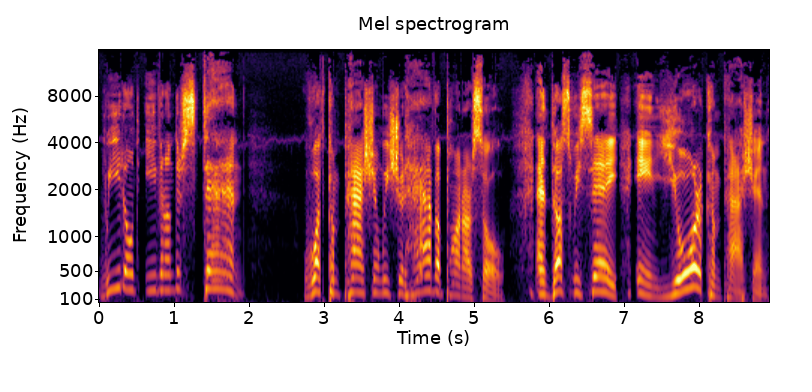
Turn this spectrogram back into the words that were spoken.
We don't even understand what compassion we should have upon our soul. And thus we say, In your compassion,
